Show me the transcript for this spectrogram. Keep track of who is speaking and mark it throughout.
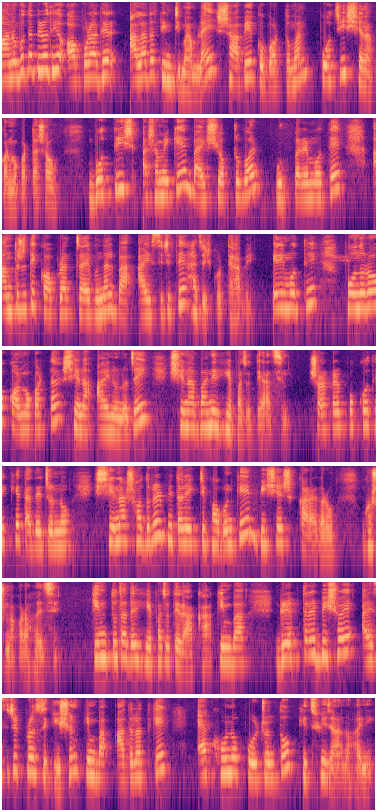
Speaker 1: মানবতা বিরোধী অপরাধের আলাদা তিনটি মামলায় সাবেক ও বর্তমান পঁচিশ সেনা কর্মকর্তা সহ বত্রিশ আসামিকে বাইশে অক্টোবর বুধবারের মধ্যে আন্তর্জাতিক অপরাধ ট্রাইব্যুনাল বা আইসিটিতে হাজির করতে হবে। এরই মধ্যে পনেরো কর্মকর্তা সেনা আইন অনুযায়ী সেনাবাহিনীর হেফাজতে আছেন। সরকারের পক্ষ থেকে তাদের জন্য সেনা সদরের ভেতরে একটি ভবনকে বিশেষ কারাগারও ঘোষণা করা হয়েছে। কিন্তু তাদের হেফাজতে রাখা কিংবা গ্রেপ্তারের বিষয়ে আইসিটির প্রসিকিউশন কিংবা আদালতকে এখনও পর্যন্ত কিছুই জানানো হয়নি।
